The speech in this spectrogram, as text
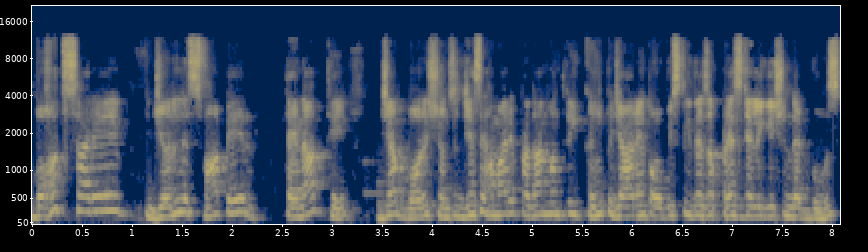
बहुत सारे जर्नलिस्ट वहाँ पे तैनात थे जब बोरिस जॉनसन, जैसे हमारे प्रधानमंत्री कहीं पे जा रहे हैं तो obviously a press delegation that goes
